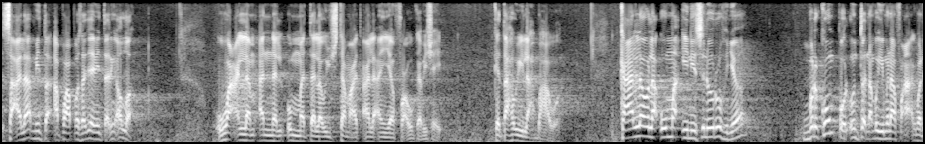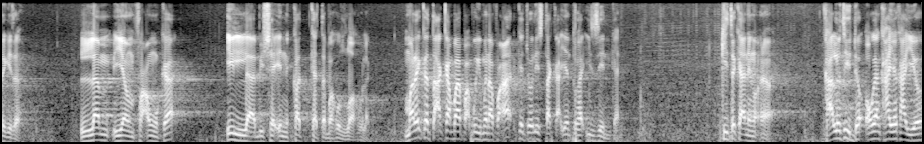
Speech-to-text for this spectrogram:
sa'ala minta apa-apa saja minta dengan Allah. Wa'lam anna al-ummata law ijtama'at 'ala an yanfa'uka bi syai'. Ketahuilah bahawa kalaulah umat ini seluruhnya berkumpul untuk nak bagi manfaat kepada kita lam yanfa'uka illa bi syai'in qad katabahu Allahu lak. Mereka tak akan dapat beri manfaat kecuali setakat yang Tuhan izinkan. Kita kan tengok. Kalau tidak orang kaya-kaya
